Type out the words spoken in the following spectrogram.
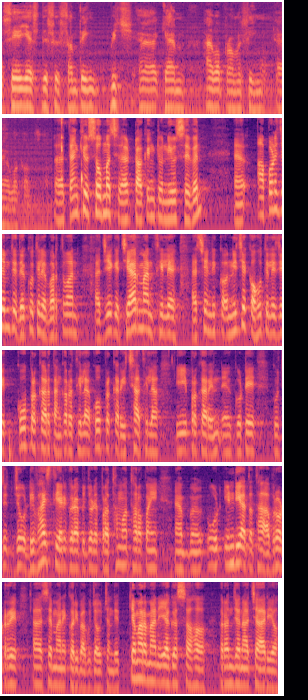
say yes, this is something which can have a promising workout. thank you so much talking to News 7. आपण जमी देखुले बर्तमान जी के चेयरमैन थे सी निजे कहते कौ प्रकार तर कौ प्रकार इच्छा था ये प्रकार गोटे जो डिभाइस तैयारी करने जोड़े प्रथम थरपाई इंडिया तथा अब्रोड्रे से मैंने करने जाऊँच रंजन आचार्य रंजनाचार्य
